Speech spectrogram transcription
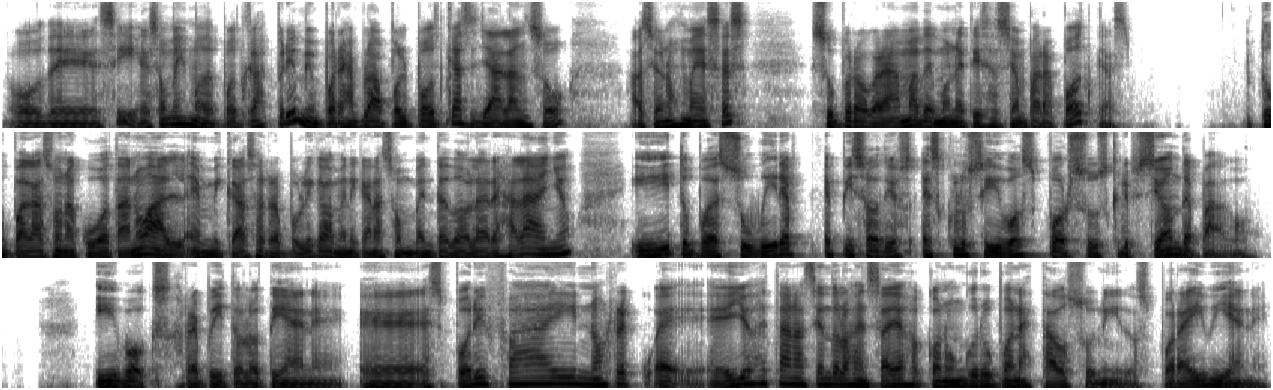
o de, sí, eso mismo, de podcast premium. Por ejemplo, Apple Podcast ya lanzó hace unos meses su programa de monetización para podcast tú pagas una cuota anual, en mi caso en República Dominicana son 20 dólares al año, y tú puedes subir episodios exclusivos por suscripción de pago. Evox, repito, lo tiene. Eh, Spotify, no eh, ellos están haciendo los ensayos con un grupo en Estados Unidos, por ahí viene.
